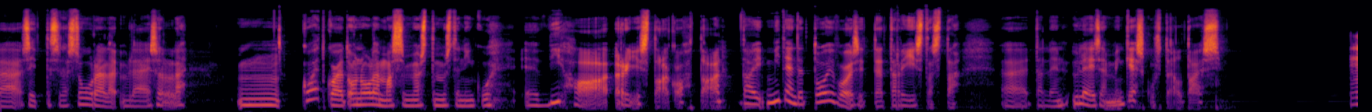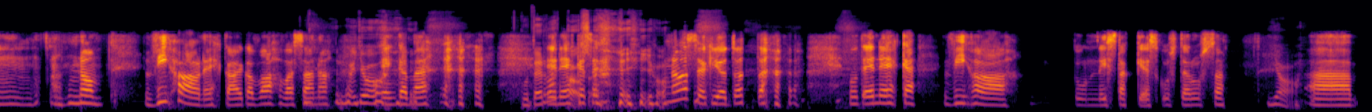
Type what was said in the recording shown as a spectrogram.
äh, sitten sille suurelle yleisölle – Mm, koetko, että on olemassa myös tämmöistä niin kuin vihaa riistaa kohtaan? Tai miten te toivoisitte, että riistasta ää, tälleen yleisemmin keskusteltaisiin? Mm, no, viha on ehkä aika vahva sana. No joo. Enkä mä, Kuten en ehkä se, No sekin on totta, mutta en ehkä vihaa tunnista keskustelussa. Joo. Uh,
